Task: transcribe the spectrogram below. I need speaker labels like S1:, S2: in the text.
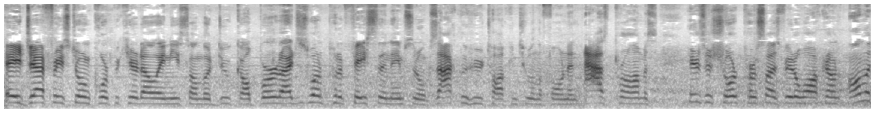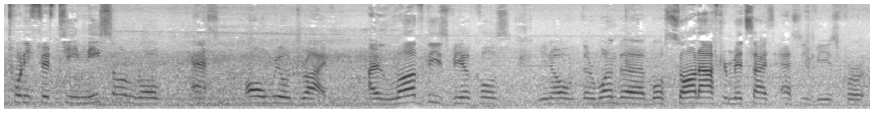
S1: Hey Jeffrey, Stone Corporate here at LA Nissan Leduc, Alberta. I just want to put a face to the name so you know exactly who you're talking to on the phone. And as promised, here's a short personalized video walk around on the 2015 Nissan Rogue S all-wheel drive. I love these vehicles. You know, they're one of the most sought after midsize SUVs for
